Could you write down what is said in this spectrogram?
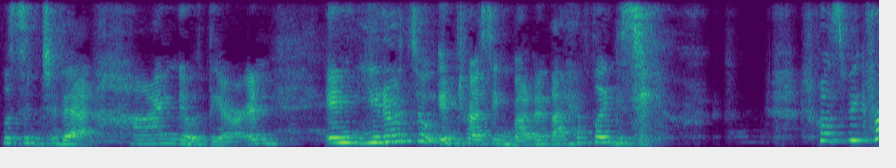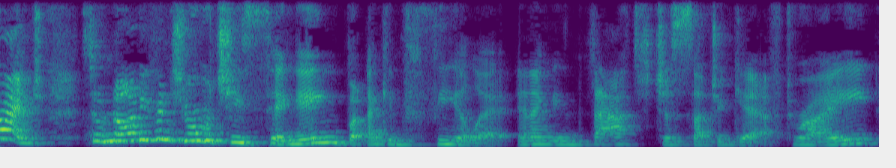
listen to that high note there. And and you know what's so interesting about it? I have like I don't speak French, so not even sure what she's singing, but I can feel it. And I mean, that's just such a gift, right?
